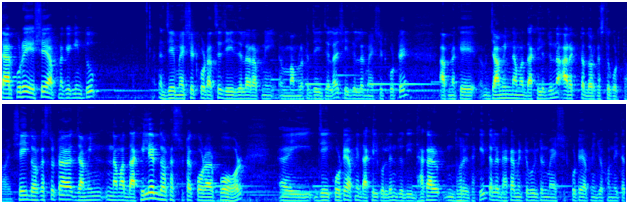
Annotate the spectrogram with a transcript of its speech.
তারপরে এসে আপনাকে কিন্তু যে ম্যাজিস্ট্রেট কোর্ট আছে, যেই জেলার আপনি, মামলাটা যেই জেলায়, সেই জেলার ম্যাজিস্ট্রেট কোর্টে আপনাকে জামিননামা দাখিলের জন্য আরেকটা দরখাস্ত করতে হয়। সেই দরখাস্তটা, জামিননামা দাখিলের দরখাস্তটা করার পর, এই যে কোর্টে আপনি দাখিল করলেন, যদি ঢাকার ধরে থাকি, তাহলে ঢাকা মেট্রোপলিটন ম্যাজিস্ট্রেট কোর্টে আপনি যখন এটা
